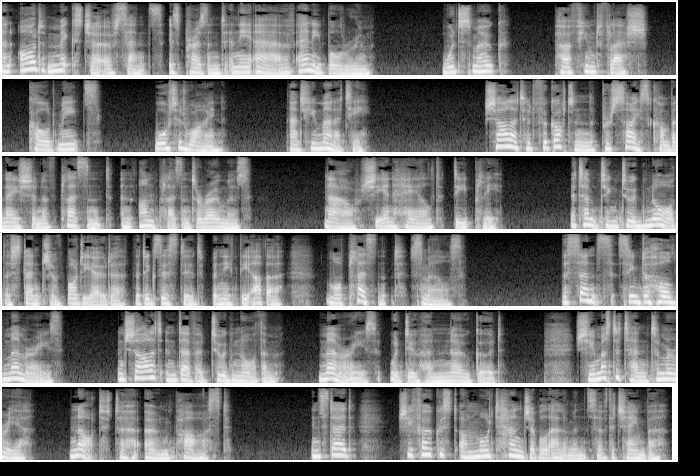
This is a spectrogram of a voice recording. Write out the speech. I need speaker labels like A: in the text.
A: An odd mixture of scents is present in the air of any ballroom wood smoke, perfumed flesh, cold meats, watered wine, and humanity. Charlotte had forgotten the precise combination of pleasant and unpleasant aromas. Now she inhaled deeply, attempting to ignore the stench of body odour that existed beneath the other, more pleasant smells. The scents seemed to hold memories, and Charlotte endeavoured to ignore them. Memories would do her no good. She must attend to Maria, not to her own past. Instead, she focused on more tangible elements of the chamber.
